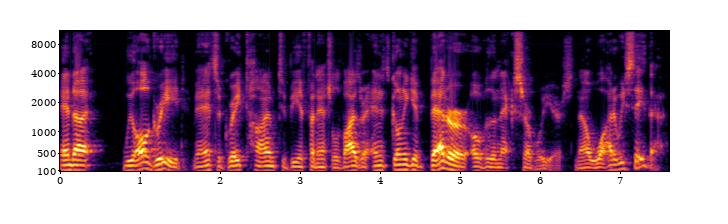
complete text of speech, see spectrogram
and uh, we all agreed, man, it's a great time to be a financial advisor, and it's going to get better over the next several years. Now, why do we say that?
